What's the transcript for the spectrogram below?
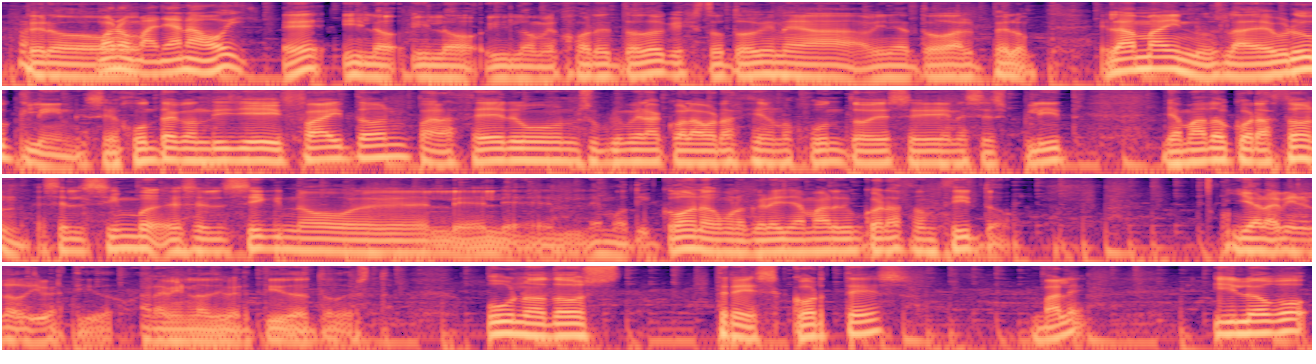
Pero, Bueno, mañana hoy. ¿eh? Y, lo, y, lo, y lo mejor de todo, que esto todo viene, a, viene todo al pelo. El A Minus, la de Brooklyn, se junta con DJ Phaeton para hacer un, su primera colaboración junto ese, en ese split llamado Corazón. Es el, símbolo, es el signo, el, el- el emoticono, como lo queréis llamar, de un corazoncito. Y ahora viene lo divertido. Ahora viene lo divertido de todo esto. Uno, dos, tres cortes, ¿vale? Y luego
